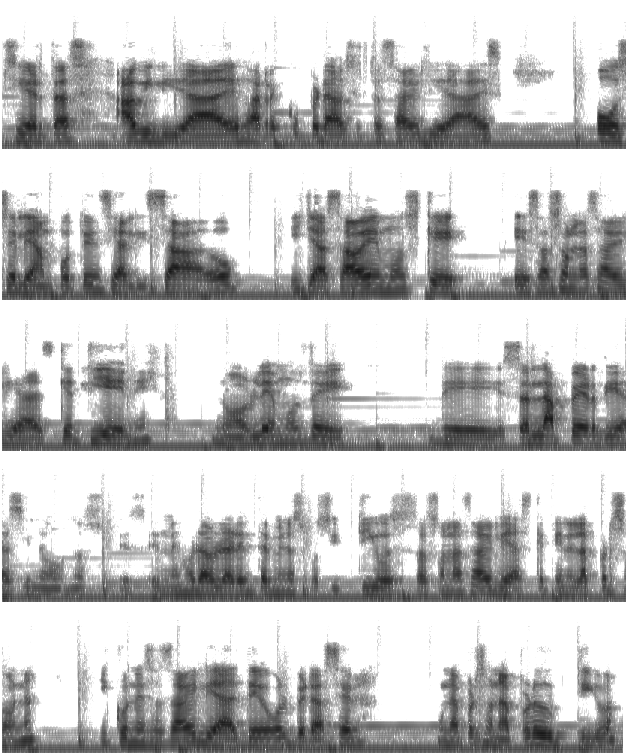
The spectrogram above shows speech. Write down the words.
ciertas habilidades, ha recuperado ciertas habilidades o se le han potencializado y ya sabemos que esas son las habilidades que tiene, no hablemos de de esa es la pérdida, sino es, mejor hablar en términos positivos. Estas son las habilidades que tiene la persona y con esas habilidades debe volver a ser una persona productiva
